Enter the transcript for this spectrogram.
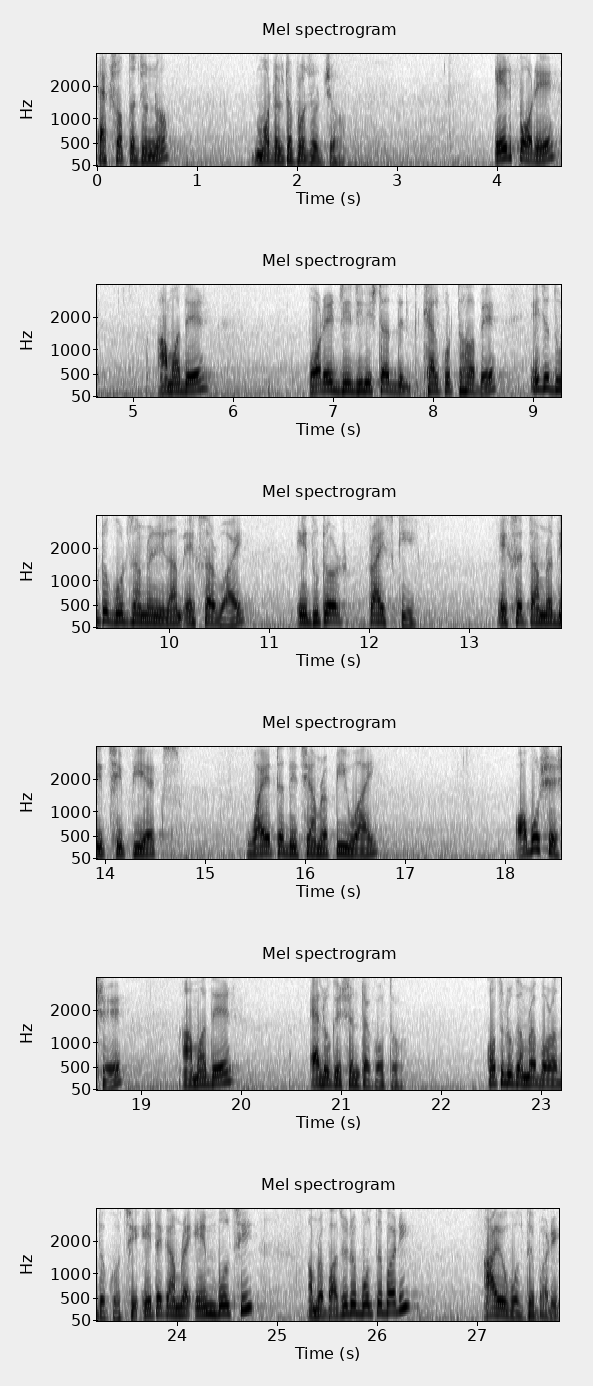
এক সপ্তাহের জন্য মডেলটা প্রযোজ্য। এরপরে আমাদের পরের যে জিনিসটা খেয়াল করতে হবে, এই যে দুটো গুডস আমরা নিলাম এক্স আর ওয়াই এই দুটোর প্রাইস কি? এক্সেরটা আমরা দিচ্ছি পি এক্স ওয়াইয়েরটা দিচ্ছি আমরা পি ওয়াই অবশেষে আমাদের অ্যালোকেশনটা কত? কতটুকু আমরা বরাদ্দ করছি? এটাকে আমরা এম বলছি, আমরা বাজেটও বলতে পারি, আয়ও বলতে পারি।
